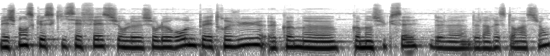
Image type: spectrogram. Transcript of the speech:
Mais je pense que ce qui s'est fait sur le, sur le Rhône peut être vu euh, comme, euh, comme un succès de la restauration,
